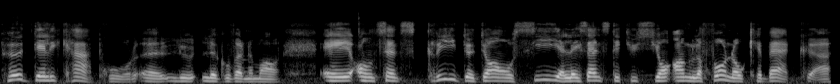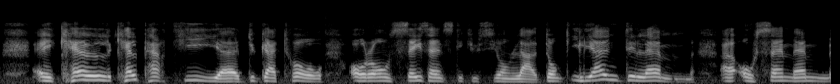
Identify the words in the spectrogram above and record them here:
peu délicat pour le, gouvernement. Et s'inscrit dedans aussi les institutions anglophones au Québec euh, et quelle, quelle partie euh, du gâteau auront ces institutions-là? Donc, il y a un dilemme euh, au sein même,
